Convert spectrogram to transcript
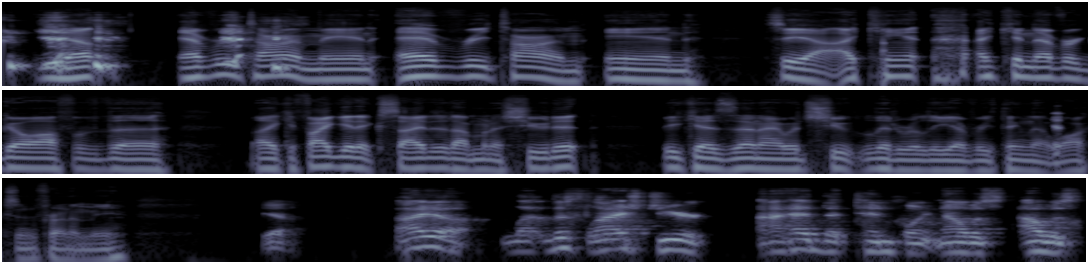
yep. Every time, man. Every time. And so yeah, I can't I can never go off of the like if I get excited, I'm gonna shoot it because then I would shoot literally everything that walks in front of me. Yeah, I uh this last year I had that ten point and I was I was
